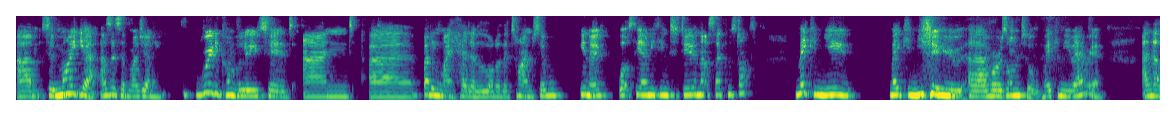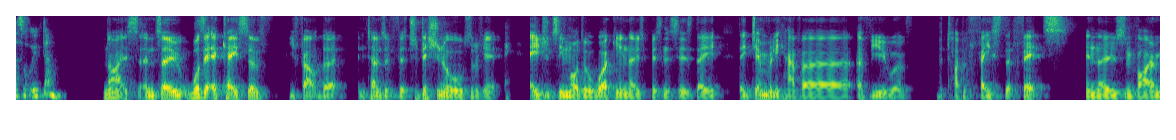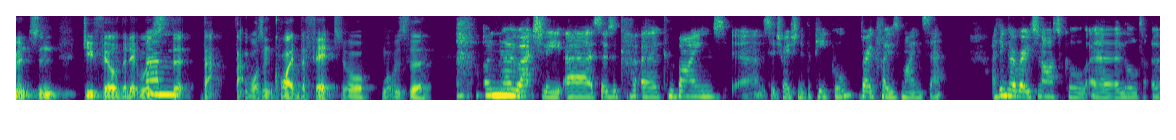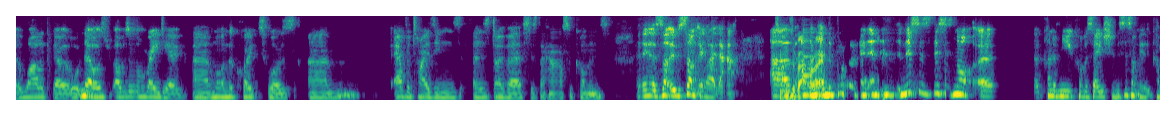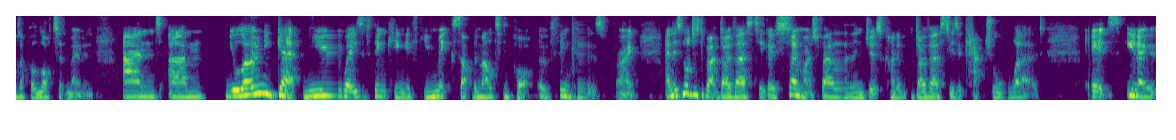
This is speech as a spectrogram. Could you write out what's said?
Um, so my yeah, as I said, my journey really convoluted and uh, butting my head a lot of the time. So, you know, what's the only thing to do in that circumstance? Make a new, make a new uh, horizontal, make a new area. And that's what we've done. Nice. And so was it a case of you felt that in terms of the traditional sort of you know, agency model working in those businesses, they they generally have a, a view of the type of face that fits in those environments? And do you feel that it was um, that that that wasn't quite the fit, or what was the? Oh no, actually, uh, so it was a, a combined uh, situation of the people, very closed mindset. I think I wrote an article a little t- a while ago, or no, I was I was on radio. Um, one of the quotes was um, "advertising's as diverse as the House of Commons." I think it was, it was something like that. Um, Sounds about and, right. And, the, and, and, this is this is not a, a, kind of new conversation. This is something that comes up a lot at the moment, and um, you'll only get new ways of thinking if you mix up the melting pot of thinkers, right? And it's not just about diversity, it goes so much further than just kind of diversity as a catch all word. It's, you know,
